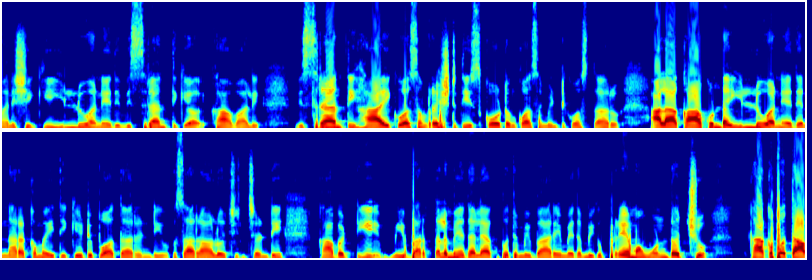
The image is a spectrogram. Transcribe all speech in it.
మనిషికి ఇల్లు అనేది విశ్రాంతికి కావాలి. విశ్రాంతి హాయి కోసం రెస్ట్ తీసుకోవటం కోసం ఇంటికి వస్తారు. అలా కాకుండా ఇల్లు అనేది నరకం అయితే కెటిపోతారండి ఒకసారి ఆలోచించండి. కాబట్టి మీ భర్తల మీద లేకపోతే మీ భార్య మీద మీకు ప్రేమ ఉండొచ్చు. కాకపోతే ఆ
